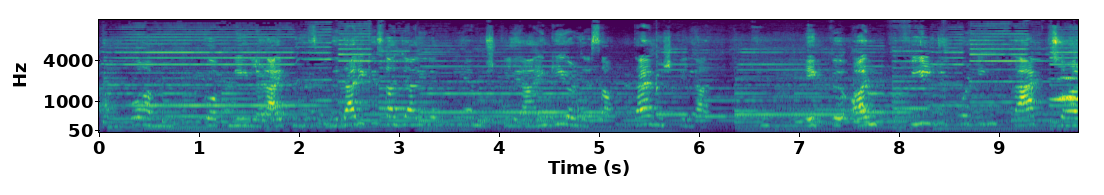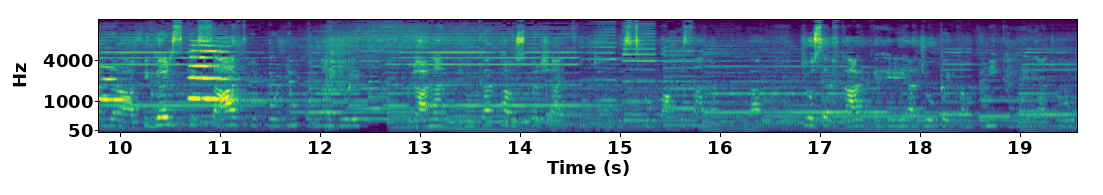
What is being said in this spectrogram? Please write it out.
हमको हमको अपनी लड़ाई पूरी जिम्मेदारी के साथ जारी रखनी है मुश्किलें आएंगी और जैसा होता है मुश्किलें आती हैं एक ऑन फील्ड रिपोर्टिंग फैक्ट्स और फिगर्स के साथ रिपोर्टिंग करना जो एक पुराना तरीका था उस पर शायद फिर जर्नलिस्ट को वापस आना पड़ेगा जो सरकार कहे या जो कोई कंपनी कहे या जो एक अ, एक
